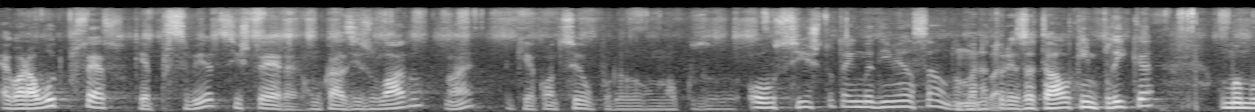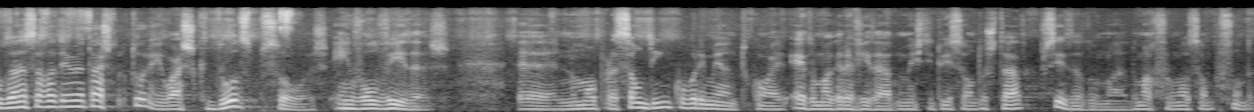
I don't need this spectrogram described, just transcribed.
Agora, há outro processo, que é perceber se isto era um caso isolado, não é? que aconteceu por uma ou se isto tem uma dimensão de uma Muito natureza bem. tal que implica uma mudança relativamente à estrutura. Eu acho que 12 pessoas envolvidas numa operação de encobrimento é de uma gravidade numa instituição do Estado precisa de uma, de uma reformulação profunda.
